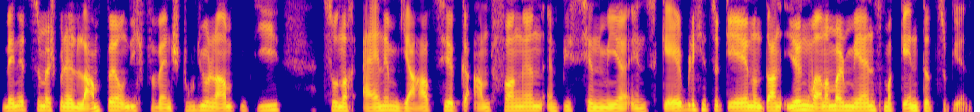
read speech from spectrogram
wenn jetzt zum Beispiel eine Lampe und ich verwende Studiolampen, die so nach einem Jahr circa anfangen, ein bisschen mehr ins Gelbliche zu gehen und dann irgendwann einmal mehr ins Magenta zu gehen.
